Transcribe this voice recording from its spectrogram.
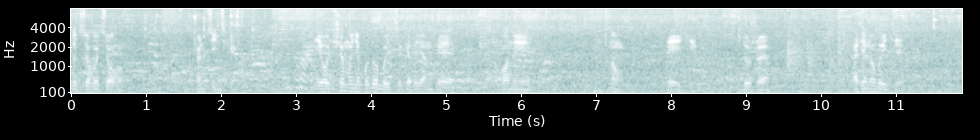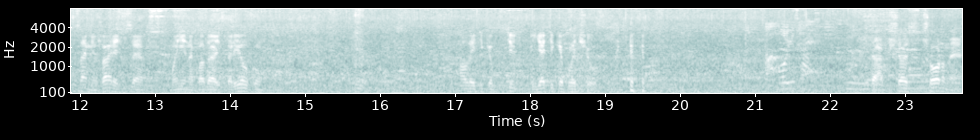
до всього цього. Чонцінське. І от що мені подобається, китаянки, вони, ну, деякі, дуже хазяновиті. Самі жарять все, мені накладають тарілку. Але тільки, ті- я тільки плачу. Так, щось чорне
